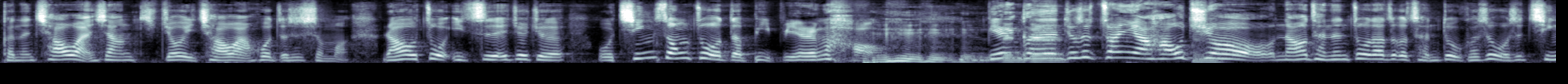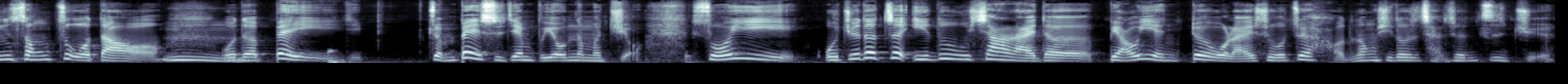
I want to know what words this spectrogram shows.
可能敲碗，像九以敲碗或者是什么，然后做一次就觉得我轻松做的比别人好，别人可能就是钻研好久，然后才能做到这个程度，可是我是轻松做到、哦，我的背准备时间不用那么久，所以我觉得这一路下来的表演对我来说最好的东西都是产生自觉。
